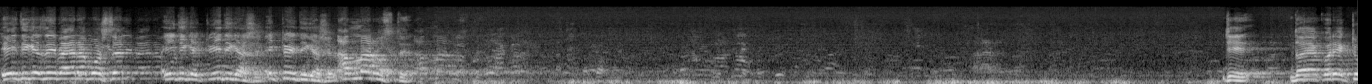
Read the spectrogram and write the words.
এইদিকে যে বাইরা বসছেন, এইদিকে একটু, এইদিকে আসেন, একটু এইদিকে আসেন। আল্লাহর হস্তে। যে দয়া করে একটু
